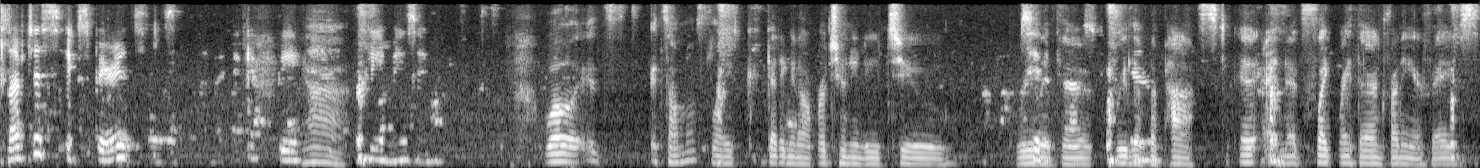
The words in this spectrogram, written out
I'd love to s- experience this. I think it would be Yeah. pretty amazing. Well, it's it's almost like getting an opportunity to relive the, past. relive the past, It- and it's like right there in front of your face.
